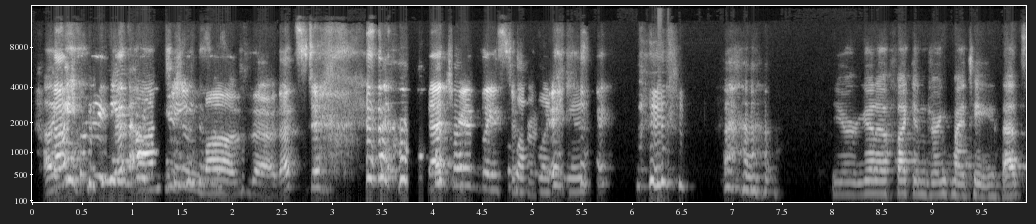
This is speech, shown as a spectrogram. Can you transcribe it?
like, That's like, Indian that's like. Asian love, though. That's different. that translates differently. You're gonna fucking drink my tea. That's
